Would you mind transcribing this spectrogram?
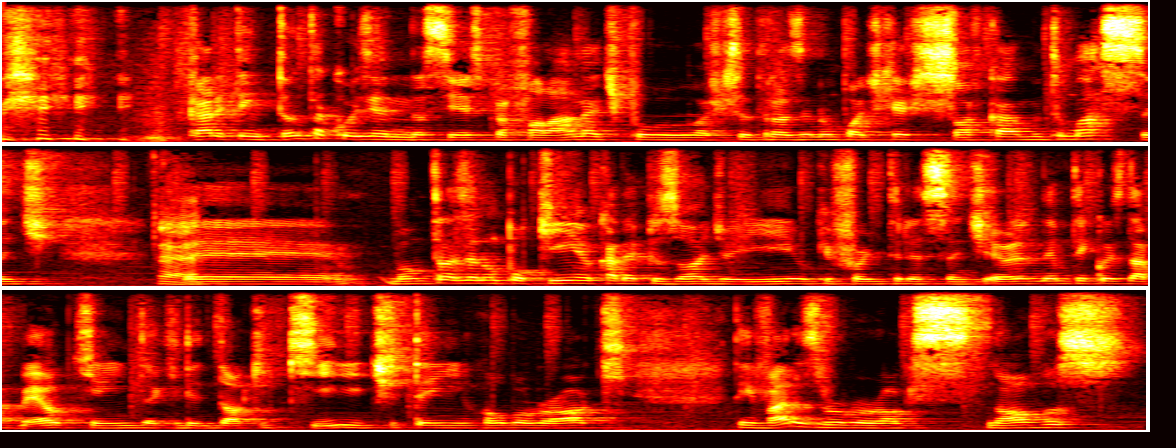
Cara, e tem tanta coisa ainda da CS pra falar, né? Tipo, acho que você trazendo um podcast só fica muito maçante. É. É, vamos trazendo um pouquinho cada episódio aí, o que for interessante. Eu lembro que tem coisa da Belk ainda, aquele Doc Kit, tem Roborock, tem vários Roborocks novos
